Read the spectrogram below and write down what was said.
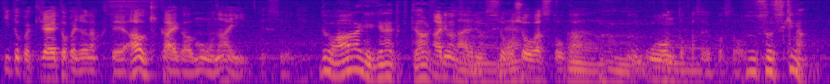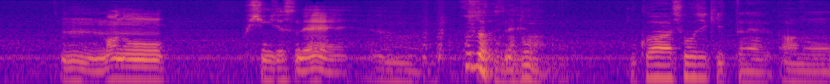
きとか嫌いとかじゃなくて会う機会がもうないですよね。でも会わなきゃいけない時ってあるじゃん。ありますありますね。お正月とか、うん。お盆とかそれこそ。そそれ好きなの？うん。あの不思議ですね、細田君はどうなの？僕は正直言ってねあの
